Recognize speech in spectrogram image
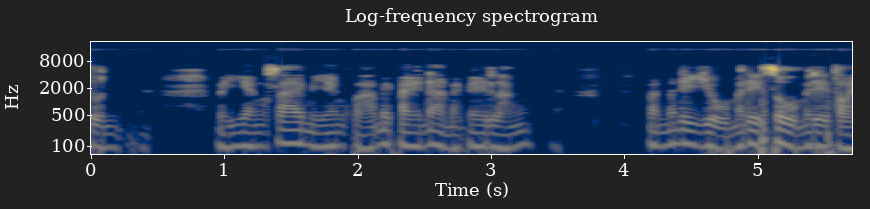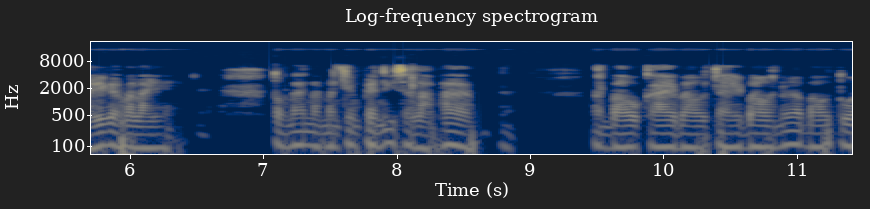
ดุลไม่เอียงซ้ายไม่เอียงขวาไม่ไปหน้าไม่ไปหลัง มันไม่ได้อยู่ไม่ได้สู้ไม่ได้ต่อยกับอะไร ตรงนั้นมันจึงเป็นอิสระภาพ มันเบากายเบาใจเบาเนื้อเบาตัว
